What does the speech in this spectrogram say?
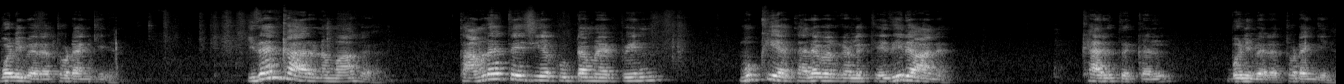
வெளிவர தொடங்கின. இதன் காரணமாக தமிழர் தேசிய கூட்டமைப்பின் முக்கிய தலைவர்களுக்கு எதிரான கருத்துக்கள் வெளிவர தொடங்கின.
